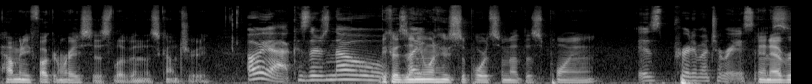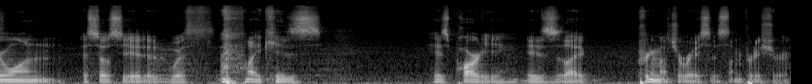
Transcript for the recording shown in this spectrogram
how many fucking racists live in this country. Oh, yeah. Because there's no. Because like, anyone who supports him at this point is pretty much a racist. and everyone associated with like his his party is like pretty much a racist i'm pretty sure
